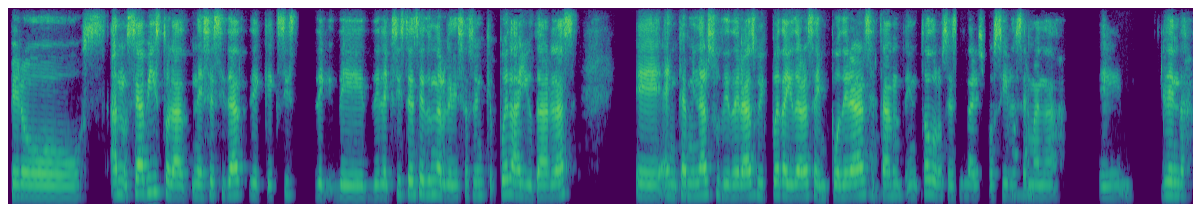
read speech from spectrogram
Pero se ha visto la necesidad de que existe de, la existencia de una organización que pueda ayudarlas eh, a encaminar su liderazgo y pueda ayudarlas a empoderarse tan, en todos los escenarios posibles, hermana eh, Glenda.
